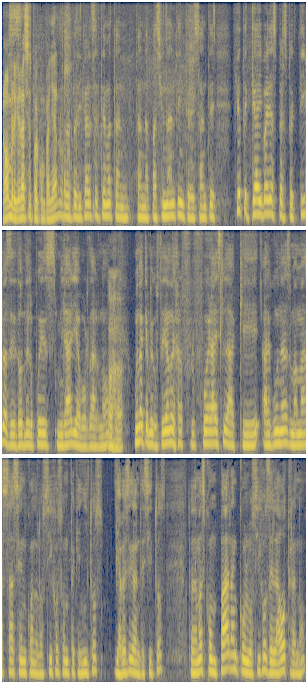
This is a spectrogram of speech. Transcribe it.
No, hombre, gracias por acompañarnos. Para platicar ese tema tan, tan apasionante e interesante. Fíjate que hay varias perspectivas de donde lo puedes mirar y abordar, ¿no? Ajá. Una que me gustaría no dejar fu- fuera es la que algunas mamás hacen cuando los hijos son pequeñitos y a veces grandecitos, donde además comparan con los hijos de la otra, ¿no?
